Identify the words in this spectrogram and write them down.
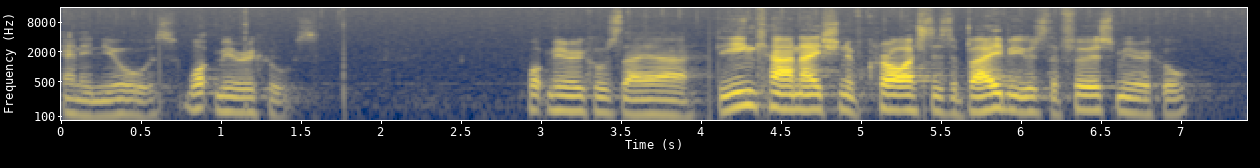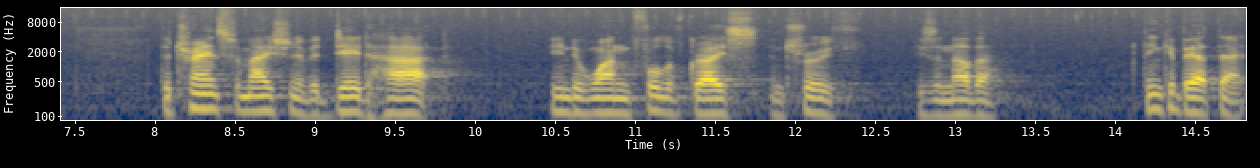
and in yours. What miracles! What miracles they are. The incarnation of Christ as a baby was the first miracle, the transformation of a dead heart into one full of grace and truth is another. Think about that.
